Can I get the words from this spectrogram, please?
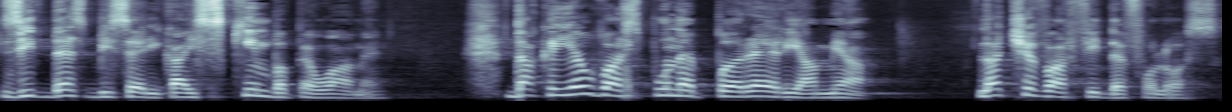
Zidesc biserica, îi schimbă pe oameni. Dacă eu vă spune părerea mea, la ce v-ar fi de folos?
